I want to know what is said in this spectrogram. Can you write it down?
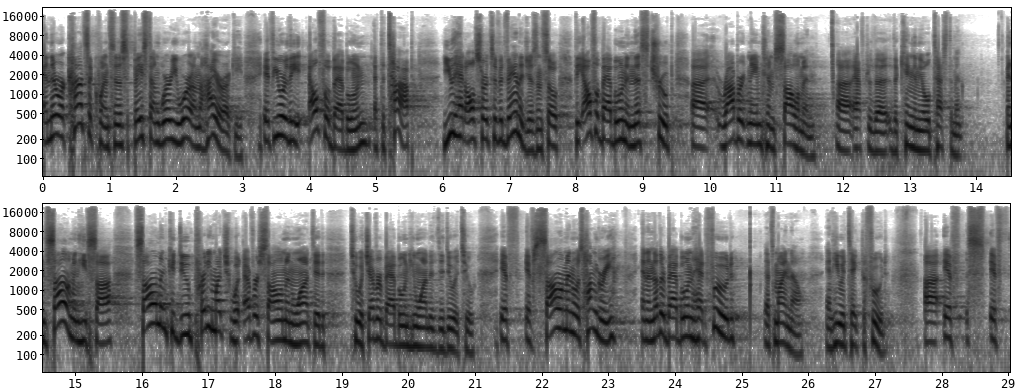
And there were consequences based on where you were on the hierarchy. If you were the alpha baboon at the top, you had all sorts of advantages. And so the alpha baboon in this troop, uh, Robert named him Solomon uh, after the, the king in the Old Testament. And Solomon, he saw, Solomon could do pretty much whatever Solomon wanted to whichever baboon he wanted to do it to. If, if Solomon was hungry and another baboon had food, that's mine now. And he would take the food. Uh, if, if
